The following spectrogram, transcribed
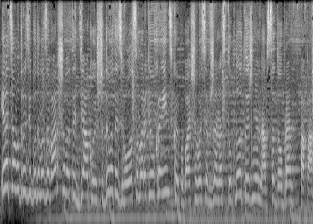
І на цьому, друзі, будемо завершувати. Дякую, що дивитесь голос Америки українською. Побачимося вже наступного тижня. На все добре, Па-па.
